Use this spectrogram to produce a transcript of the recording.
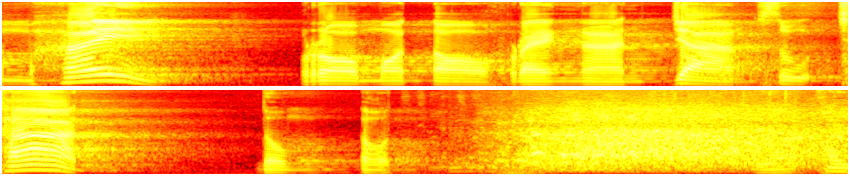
ำให้รอมตอแรงงานอย่างสุชาติ ดมตด แล้วค่อย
